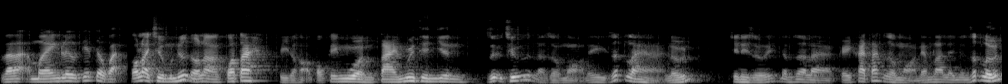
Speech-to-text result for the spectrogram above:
Vâng Và mời anh Lưu tiếp tục ạ. Có loại trừ một nước đó là Qatar vì là họ có cái nguồn tài nguyên thiên nhiên dự trữ là dầu mỏ đây rất là lớn trên thế giới đâm ra là cái khai thác dầu mỏ đem lại lợi nhuận rất lớn.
